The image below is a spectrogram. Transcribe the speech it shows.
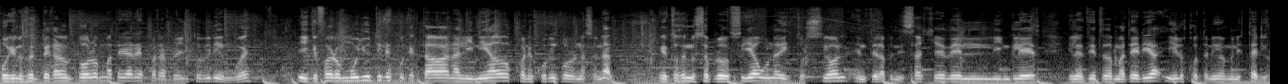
porque nos entregaron todos los materiales para el proyecto bilingüe y que fueron muy útiles porque estaban alineados con el currículo nacional. Entonces no se producía una distorsión entre el aprendizaje del inglés y las distintas materias y los contenidos del ministerio.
